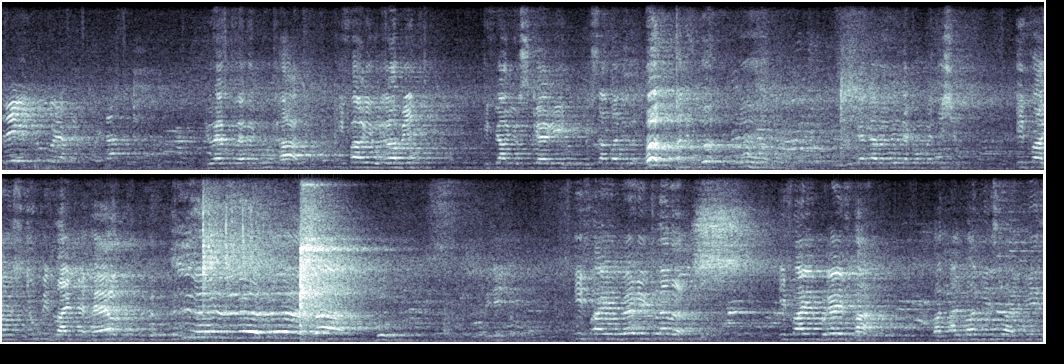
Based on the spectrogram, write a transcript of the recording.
Trei lucruri avem nevoie, da? You have to have a good heart. If are you rabid, if are you scary, somebody huh, you can never win the competition. If are you stupid like a hell. Finito. If I am very clever, if I am brave heart, but my body is like this,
